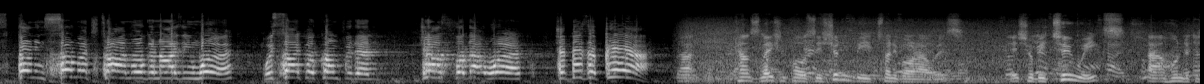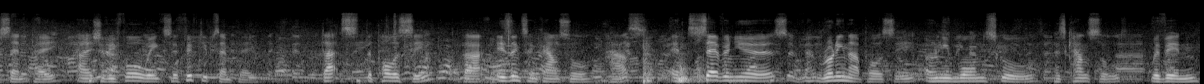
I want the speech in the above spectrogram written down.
spending so much time organising work with Cycle Confident just for that work to disappear. That cancellation policy shouldn't be 24 hours. It should be two weeks at 100% pay and it should be four weeks at 50% pay. That's the policy that Islington Council has. In seven years of running that policy, only one school has cancelled within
